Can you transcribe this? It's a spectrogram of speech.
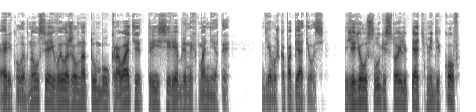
Эрик улыбнулся и выложил на тумбу у кровати три серебряных монеты. Девушка попятилась. Ее услуги стоили пять медиков,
